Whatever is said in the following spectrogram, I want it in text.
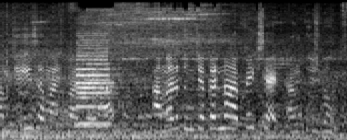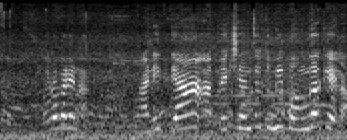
आमचेही समाज बांधव आहात. आम्हाला तुमच्याकडनं अपेक्षा आहेत अंकुश भाऊ. बरोबर आहे ना? आणि त्या अपेक्षांचा तुम्ही भंग केला.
